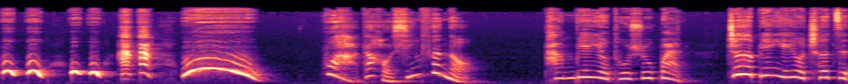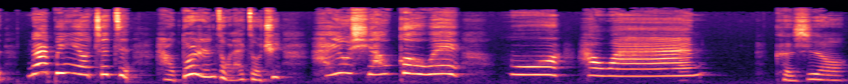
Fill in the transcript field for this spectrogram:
呜呜呜，哈哈，呜，哇，他好兴奋哦！旁边有图书馆，这边也有车子，那边也有车子，好多人走来走去，还有小狗哎。哇，好玩！可是哦，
